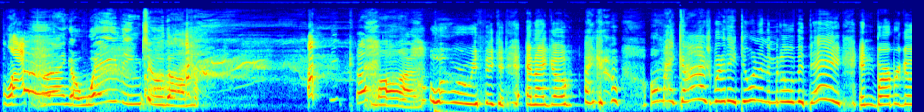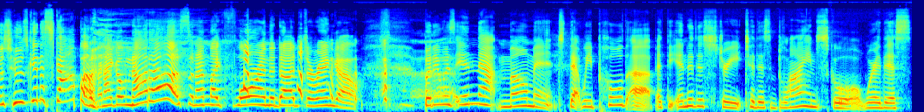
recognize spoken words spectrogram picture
black Durango waving to them. Come on. What were we thinking? And I go, I go, oh my gosh, what are they doing in the middle of the day? And Barbara goes, who's going to stop them? And I go, not us. And I'm like flooring the Dodge Durango. But it was in that moment that we pulled up at the end of the street to this blind school where this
